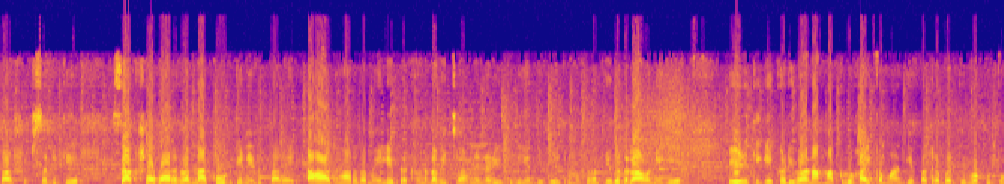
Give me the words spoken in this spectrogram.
ಚಾರ್ಜ್ ಶೀಟ್ ಸಲ್ಲಿಕೆ ಸಾಕ್ಷ್ಯಾಧಾರಗಳನ್ನು ಕೋರ್ಟ್ಗೆ ನೀಡುತ್ತಾರೆ. ಆ ಆಧಾರದ ಮೇಲೆ ಪ್ರಕರಣದ ವಿಚಾರಣೆ ನಡೆಯುತ್ತಿದೆ ಎಂದು ಹೇಳಿದರು. ಮುಖ್ಯಮಂತ್ರಿ ಬದಲಾವಣೆಗೆ ಹೇಳಿಕೆಗೆ ಕಡಿವಾಣ ಹಾಕಲು ಹೈಕಮಾಂಡ್ಗೆ ಪತ್ರ ಬರೆದಿರುವ ಕುರಿತು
